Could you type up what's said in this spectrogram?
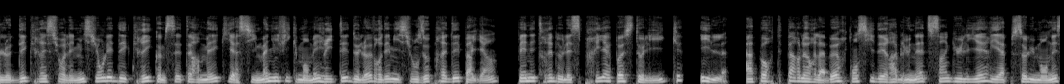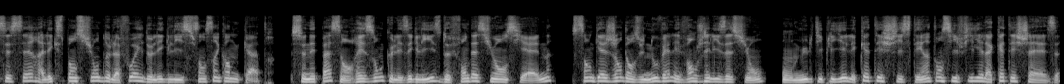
Le décret sur les missions les décrit comme cette armée qui a si magnifiquement mérité de l'œuvre des missions auprès des païens, pénétrés de l'esprit apostolique, ils apportent par leur labeur considérable une aide singulière et absolument nécessaire à l'expansion de la foi et de l'Église 154. Ce n'est pas sans raison que les églises de fondation ancienne, s'engageant dans une nouvelle évangélisation, ont multiplié les catéchistes et intensifié la catéchèse.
